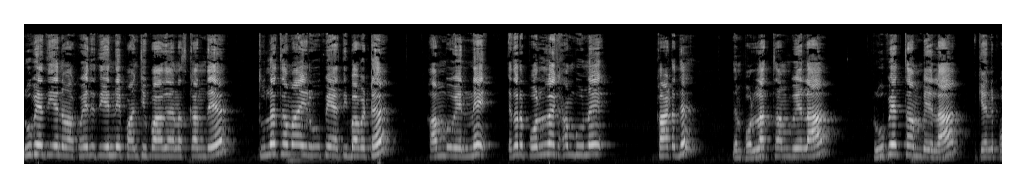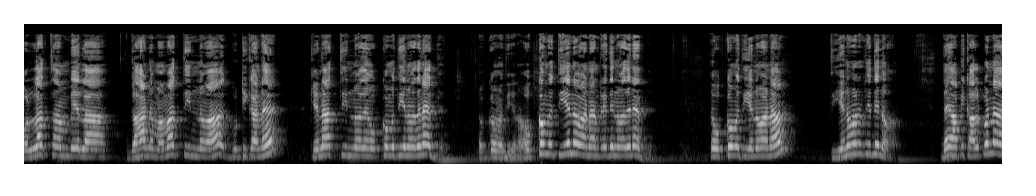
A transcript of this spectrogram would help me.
රූපය තියෙනවා. කොහෙද තියෙන්නේ? පංච උපාදානස්කන්ධය තුල තමයි රූපේ ඇති බවට හම්බ වෙන්නේ. එතකොට පොල්ල හම්බුනේ කාටද? දැන් පොල්ලත් හම්බ වෙලා රූපෙත් හම්බ වෙලා කියන්නේ පොල්ලත් හම්බ වෙලා ගහන මමත් ඉන්නවා ගුටි කන කෙනත් ඉන්නවා දැන් ඔක්කොම තියනවද නැද්ද? ඔක්කොම තියෙනවා. ඔක්කොම තියෙනවා නම් රෙදෙනවද නැද්ද? ඔක්කොම තියෙනවා නම් තියෙනවනම් රෙදෙනවා. දැන් අපි කල්පනා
